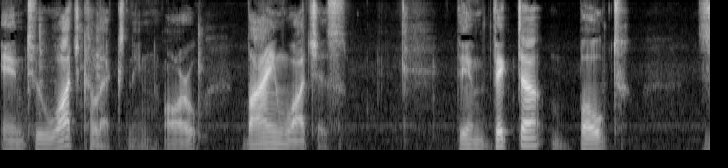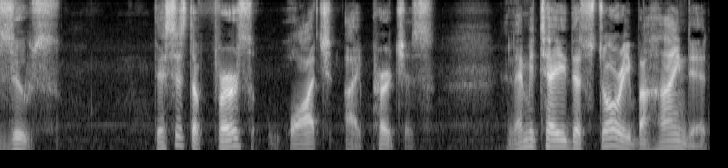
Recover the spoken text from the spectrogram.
into watch collecting or buying watches. The Invicta Bolt Zeus. This is the first watch I purchased. And let me tell you the story behind it.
